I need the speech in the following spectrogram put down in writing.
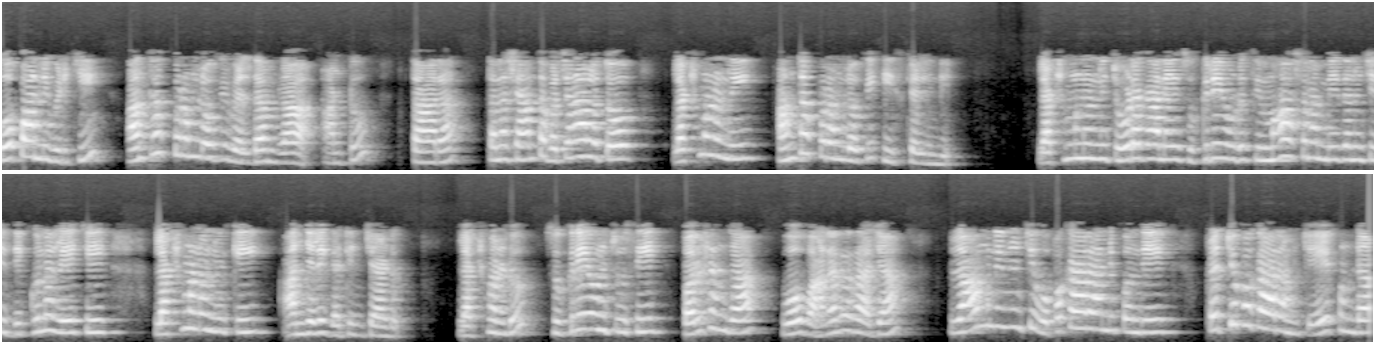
కోపాన్ని విడిచి అంతఃపురంలోకి వెళ్దాం రా అంటూ తార తన శాంత వచనాలతో లక్ష్మణుని అంతఃపురంలోకి తీసుకెళ్ళింది. లక్ష్మణుని చూడగానే సుగ్రీవుడు సింహాసనం మీద నుంచి దిగ్గున లేచి లక్ష్మణునికి అంజలి ఘటించాడు. లక్ష్మణుడు సుగ్రీవుని చూసి పరుషంగా ఓ వానరరాజా రాముని నుంచి ఉపకారాన్ని పొంది ప్రత్యుపకారం చేయకుండా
